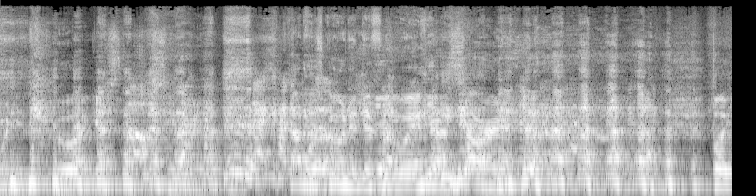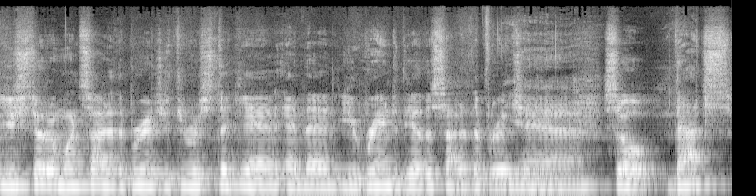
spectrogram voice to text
Winnie the Pooh. I guess that's the scene of Winnie the Pooh. that kind Thought of was going a different Yeah, way. yeah, sorry. but you stood on one side of the bridge, you threw a stick in, and then you ran to the other side of the bridge. Yeah. And so that's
